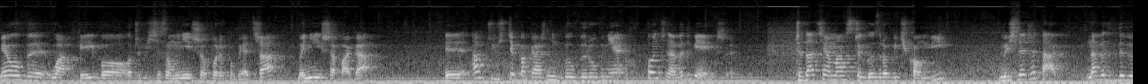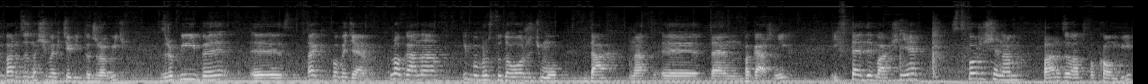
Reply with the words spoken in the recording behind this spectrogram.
miałoby łatwiej, bo oczywiście są mniejsze opory powietrza, mniejsza waga, yy, a oczywiście bagażnik byłby równie, bądź nawet większy. Czy Dacia ma z czego zrobić kombi? Myślę, że tak. Nawet gdyby bardzo na siłę chcieli to zrobić, zrobiliby, yy, tak jak powiedziałem, Logana i po prostu dołożyć mu dach nad yy, ten bagażnik i wtedy właśnie stworzy się nam bardzo łatwo kombi,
